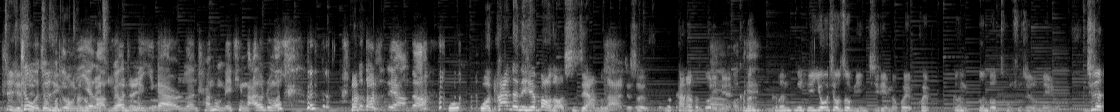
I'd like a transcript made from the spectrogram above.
这就这我就不同意了，不要这么一概而论。传统媒体哪有这么 不都是这样的？我我看的那些报道是这样的啦，就是我看了很多里面，可能可能那些优秀作品集里面会会更更多突出这种内容。其实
